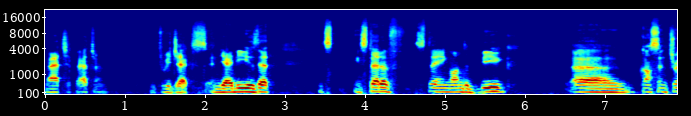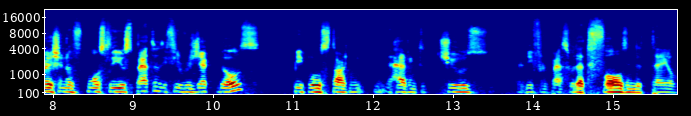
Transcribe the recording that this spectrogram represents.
match a pattern, it rejects. And the idea is that it's instead of staying on the big uh, concentration of mostly used patterns, if you reject those, people start having to choose a different password that falls in the tail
